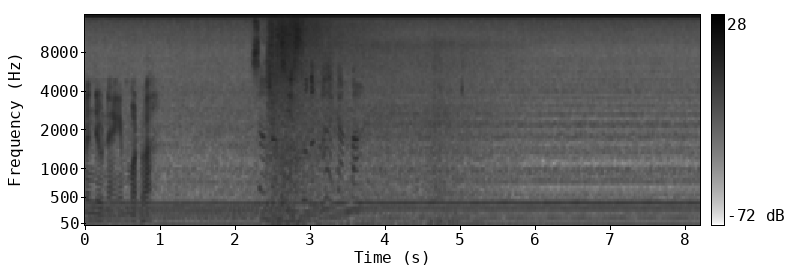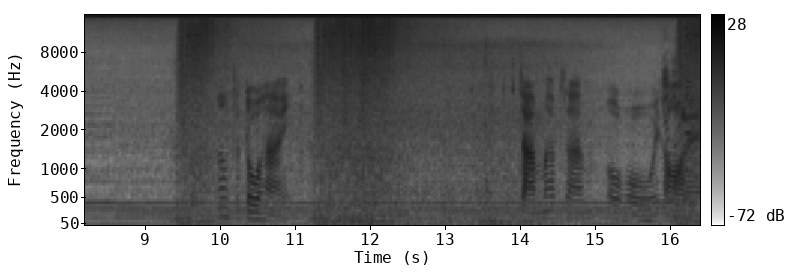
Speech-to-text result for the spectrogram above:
มันอยู่ไหนกันหมดวะ เอ้าสโตหายซ้ำครับซ้ำโอ้โหรอเลย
